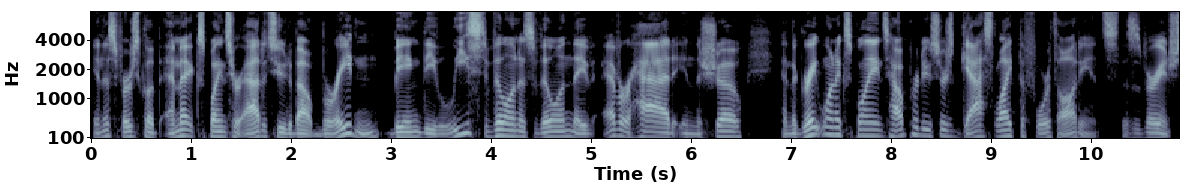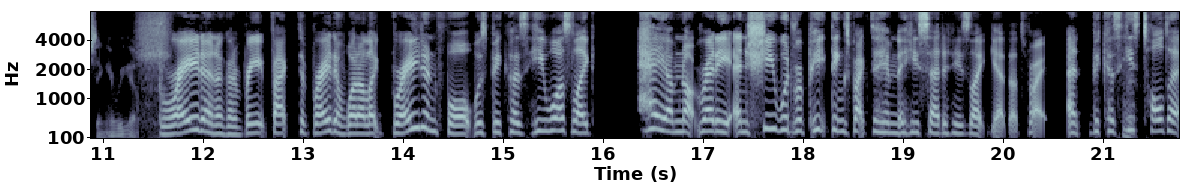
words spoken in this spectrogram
In this first clip, Emma explains her attitude about Brayden being the least villainous villain they've ever had in the show. And the Great One explains how producers gaslight the fourth audience. This is very interesting. Here we go. Brayden, I'm going to bring it back to Brayden. What I like Braden for was because he was like, hey, I'm not ready. And she would repeat things back to him that he said. And he's like, yeah, that's right. And because he's told her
